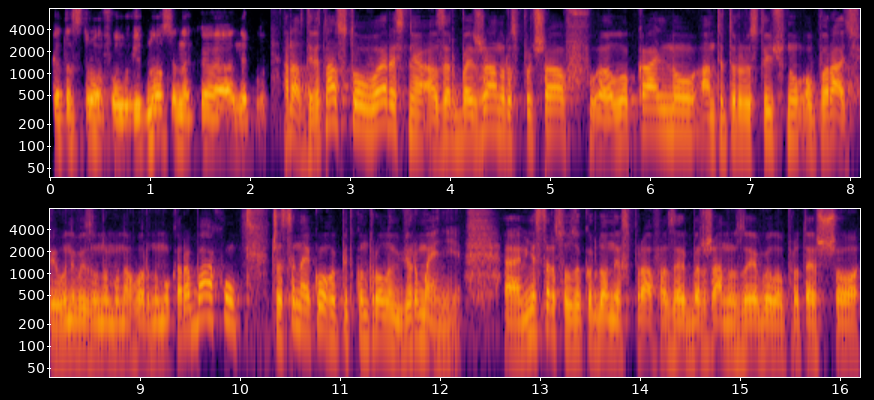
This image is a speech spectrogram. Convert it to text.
катастрофи у відносинах не буде. Раз 19 вересня Азербайджан розпочав е, локальну антитерористичну операцію у невизваному Нагорному Карабаху, частина якого під контролем Вірменії. Е, Міністерство закордонних справ Азербайджану заявило про те, що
